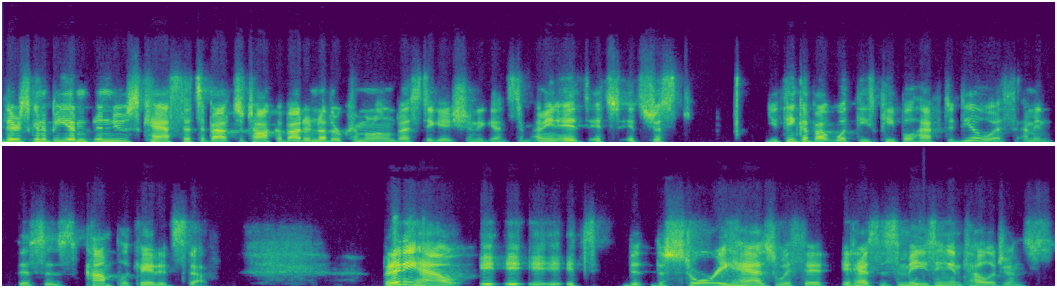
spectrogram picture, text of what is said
There's going to be a, a newscast that's about to talk about another criminal investigation against him. I mean, it's it's it's just you think about what these people have to deal with. I mean, this is complicated stuff but anyhow, it, it, it's the, the story has with it, it has this amazing intelligence.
